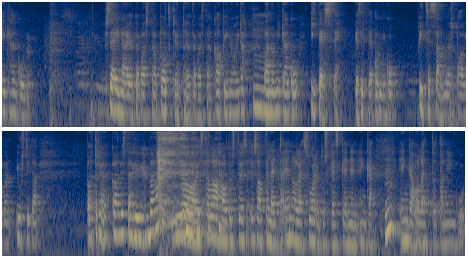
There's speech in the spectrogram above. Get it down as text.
ikään kuin seinää, jota vastaa potkia tai jota vastaa kapinoida, mm. vaan on ikään kuin itse se. Ja sitten on niin kuin, itsessään myös paljon just sitä patriarkaalista hyhmää. Joo, sitä laahautusta, jos, jos ajattelee, että en ole suorituskeskeinen enkä, mm. enkä ole tota, niin kuin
